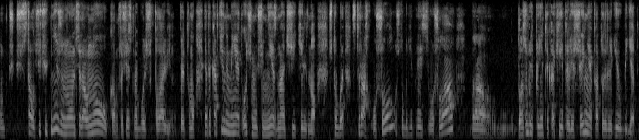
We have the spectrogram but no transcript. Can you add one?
он стал чуть-чуть ниже, но он все равно там, существенно больше половины. Поэтому эта картина меняет очень-очень незначительно. Чтобы страх ушел, чтобы депрессия ушла, э, должны быть приняты какие-то решения, которые людей убедят.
